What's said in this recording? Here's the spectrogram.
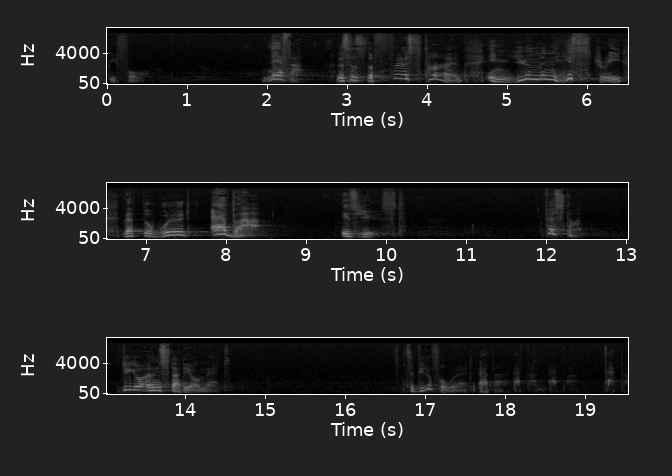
before. Never. This is the first time in human history that the word Abba is used. First time. Do your own study on that. It's a beautiful word, Abba, Abba, Abba.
